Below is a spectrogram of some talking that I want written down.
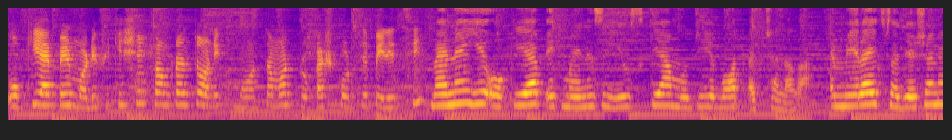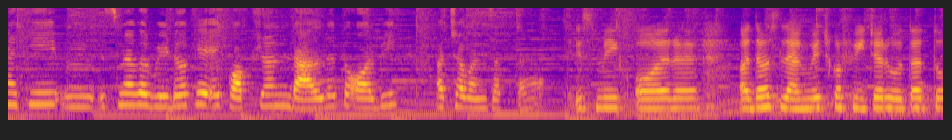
ওকি অ্যাপের মডিফিকেশন সংক্রান্ত অনেক মতামত প্রকাশ করতে পেরেছি मैंने ये ओकी ऐप एक महीने से यूज़ किया मुझे ये बहुत अच्छा लगा मेरा एक सजेशन है कि इसमें अगर वीडियो के एक ऑप्शन डाल दे तो और भी अच्छा बन सकता है इसमें एक और अदर्स लैंग्वेज का फ़ीचर होता तो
